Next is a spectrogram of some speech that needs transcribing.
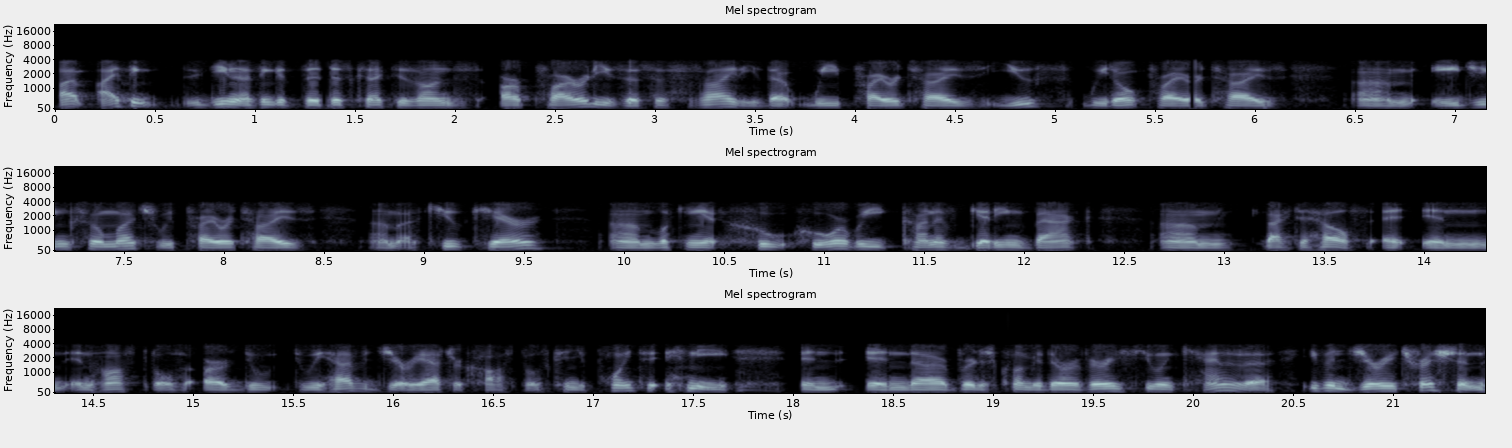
I, think again, I think the disconnect is on our priorities as a society. That we prioritize youth, we don't prioritize um, aging so much. We prioritize um, acute care, um, looking at who who are we kind of getting back um, back to health in in hospitals? Or do do we have geriatric hospitals? Can you point to any in in uh, British Columbia? There are very few in Canada. Even geriatricians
